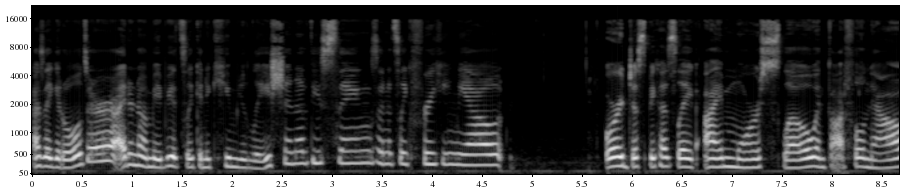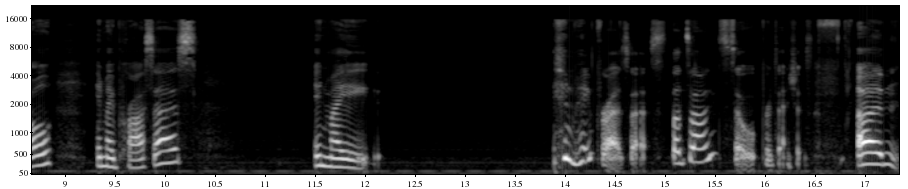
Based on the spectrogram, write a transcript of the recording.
as I get older, I don't know, maybe it's like an accumulation of these things and it's like freaking me out. Or just because like I'm more slow and thoughtful now in my process, in my in my process. That sounds so pretentious. Um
